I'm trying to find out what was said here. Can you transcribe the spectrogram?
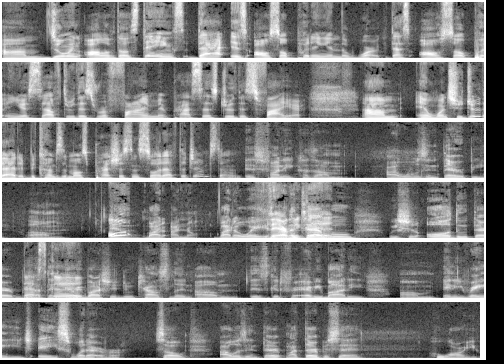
um, doing all of those things, that is also putting in the work. That's also putting yourself through this refinement process, through this fire. Um, and once you do that, it becomes the most precious and sought after gemstone. It's funny because um I was in therapy. Um Oh. by the- I know. By the way, it's Very not a good. taboo. We should all do therapy. That's I think good. everybody should do counseling. Um, it's good for everybody. Um, any range, ace, whatever. So I was in therapy. My therapist said, "Who are you?"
